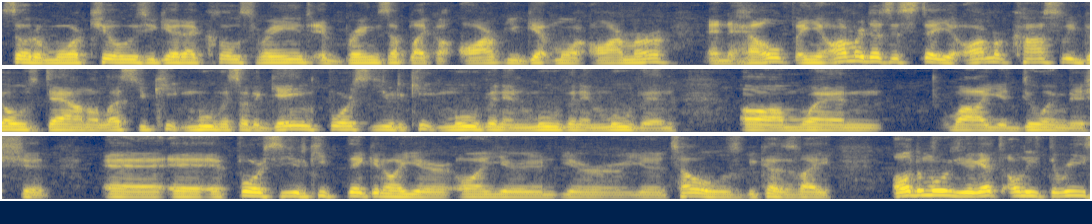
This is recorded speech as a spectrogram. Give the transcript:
So the more kills you get at close range, it brings up like an arm. You get more armor, and health, and your armor doesn't stay. Your armor constantly goes down unless you keep moving. So the game forces you to keep moving and moving and moving um, when while you're doing this shit. And it, forces you to keep thinking on your on your your your toes because like all the moves you get only three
